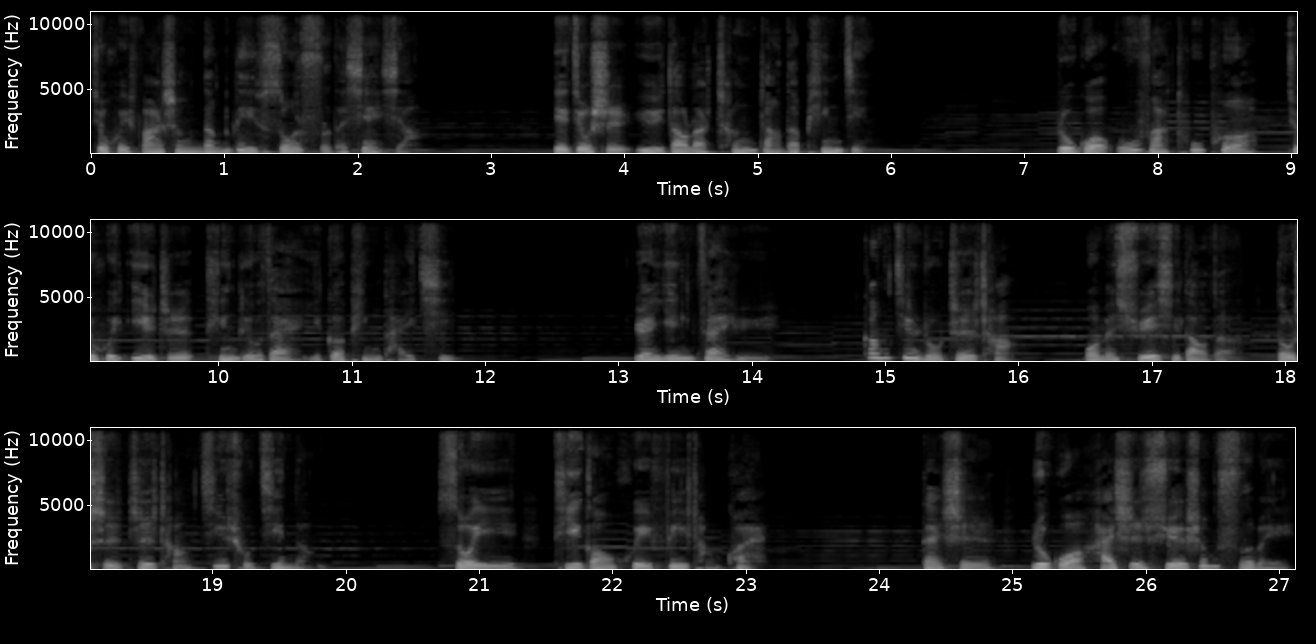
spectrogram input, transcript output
就会发生能力锁死的现象。也就是遇到了成长的瓶颈。如果无法突破，就会一直停留在一个平台期。原因在于，刚进入职场，我们学习到的都是职场基础技能，所以提高会非常快。但是如果还是学生思维，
